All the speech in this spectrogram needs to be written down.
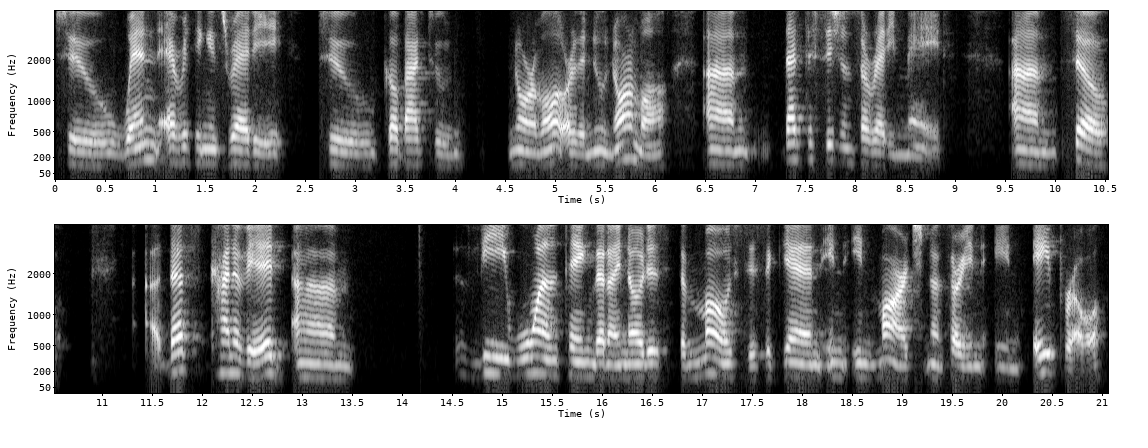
to when everything is ready to go back to normal or the new normal, um, that decision's already made. Um, so uh, that's kind of it. Um, the one thing that I noticed the most is again in in March, no, sorry, in in April,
